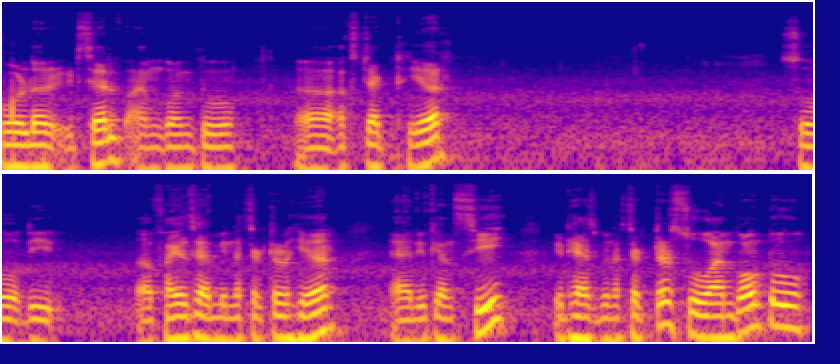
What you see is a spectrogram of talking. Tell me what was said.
folder itself. I'm going to uh, extract here. So the uh, files have been extracted here and you can see it has been extracted. So i'm going to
